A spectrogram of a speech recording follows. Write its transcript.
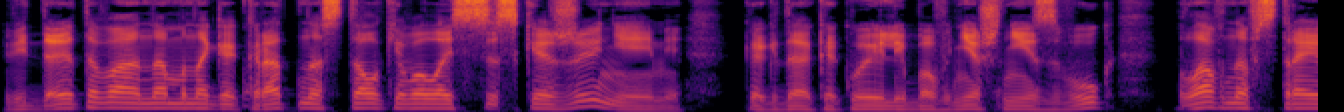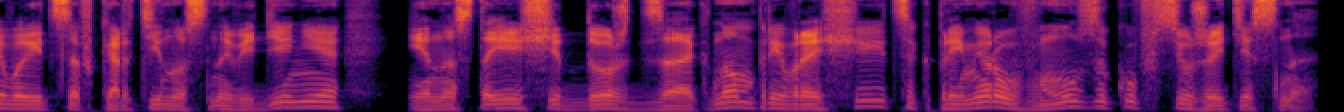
Ведь до этого она многократно сталкивалась с искажениями, когда какой-либо внешний звук плавно встраивается в картину сновидения, и настоящий дождь за окном превращается, к примеру, в музыку в сюжете сна.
